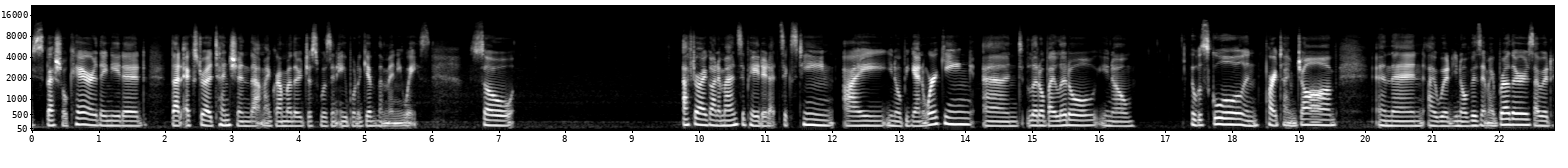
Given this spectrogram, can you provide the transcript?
special care. They needed that extra attention that my grandmother just wasn't able to give them, anyways. So after I got emancipated at 16, I, you know, began working and little by little, you know, it was school and part-time job and then I would, you know, visit my brothers. I would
